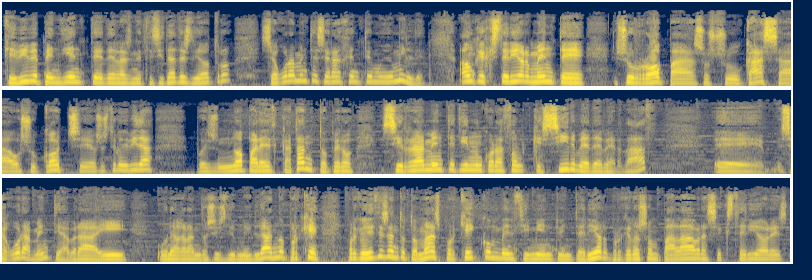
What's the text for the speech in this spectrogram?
que vive pendiente de las necesidades de otro, seguramente serán gente muy humilde. Aunque exteriormente sus ropas o su casa o su coche o su estilo de vida pues no parezca tanto, pero si realmente tiene un corazón que sirve de verdad, eh, seguramente habrá ahí una gran dosis de humildad, ¿no? ¿Por qué? Porque lo dice Santo Tomás, porque hay convencimiento interior, porque no son palabras exteriores,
